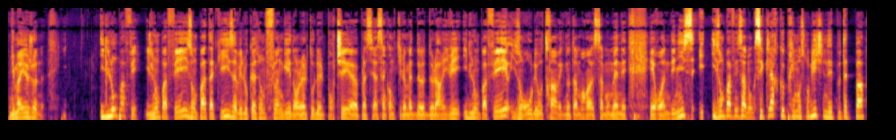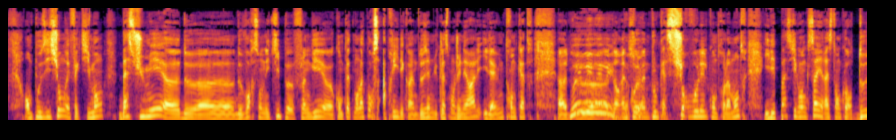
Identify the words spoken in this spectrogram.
du maillot jaune ils l'ont pas fait. Ils l'ont pas fait. Ils ont pas attaqué. Ils avaient l'occasion de flinguer dans l'Alto del Porche, euh, placé à 50 km de, de l'arrivée. Ils l'ont pas fait. Ils ont roulé au train avec notamment euh, Samoumen et, et Juan Denis. Et ils ont pas fait ça. Donc c'est clair que Primoz Roglic n'est peut-être pas en position effectivement d'assumer euh, de, de voir son équipe flinguer complètement la course. Après, il est quand même deuxième du classement général. Il a une 34 de, oui, oui, dans Remco Evenpool qui a survolé le contre-la-montre. Il est pas si loin que ça. Il reste encore deux,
